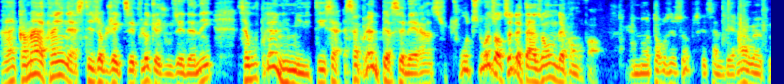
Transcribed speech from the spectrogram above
Hein? Comment atteindre ces objectifs-là que je vous ai donnés? Ça vous prend une humilité, ça, ça prend une persévérance. Tu, tu, dois sortir de ta zone de confort. Je vais ça parce que ça me dérange un peu.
